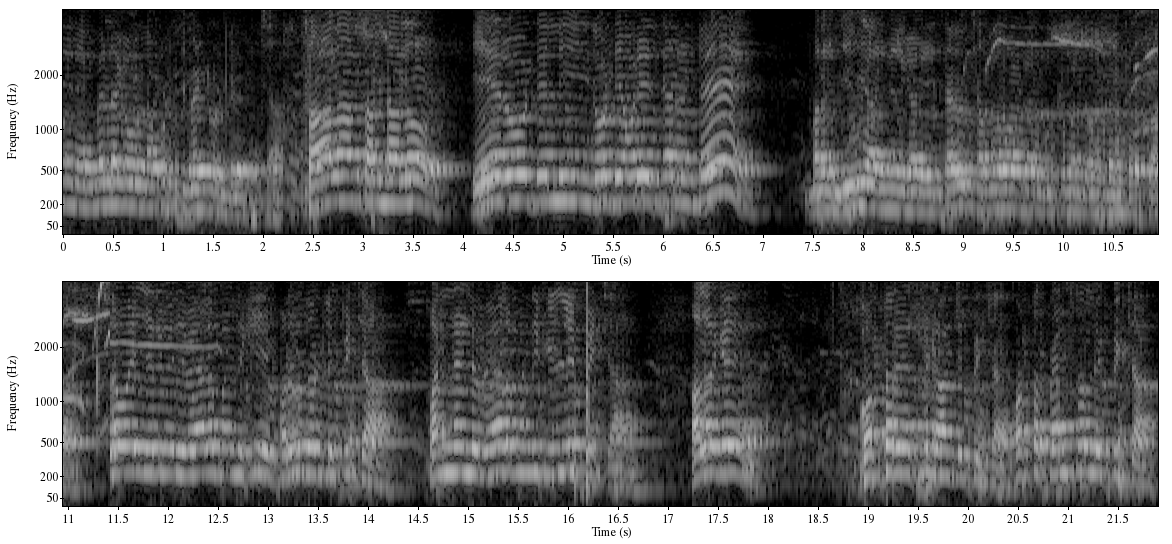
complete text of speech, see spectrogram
నేను ఎమ్మెల్యేగా ఉన్నప్పుడు సిమెంట్ రోడ్లు చాలా తండాలో ఏ రోడ్డు వెళ్ళి ఈ రోడ్డు ఎవరు వేశారంటే? మన జీవి ఆంజనేయులు గారు వేశారు. చంద్రబాబు గారు ముఖ్యమంత్రి అప్పుడు చెప్తారు ఇరవై ఎనిమిది వేల మందికి మరుగుదొడ్లు ఇప్పించా. పన్నెండు వేల మందికి ఇళ్ళు ఇప్పించా. అలాగే కొత్త రేషన్ కార్డులు ఇప్పించా. కొత్త పెన్షన్లు ఇప్పించా.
